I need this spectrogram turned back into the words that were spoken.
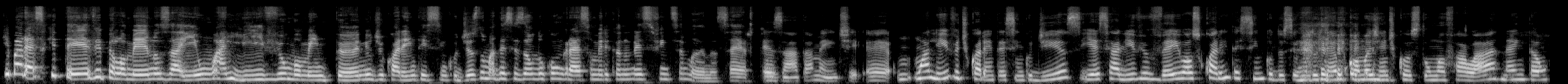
que parece que teve pelo menos aí um alívio momentâneo de 45 dias numa decisão do Congresso americano nesse fim de semana, certo? Exatamente. É um, um alívio de 45 dias, e esse alívio veio aos 45 do segundo tempo, como a gente costuma falar, né? Então,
